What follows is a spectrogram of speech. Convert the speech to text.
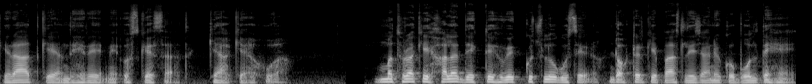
कि रात के अंधेरे में उसके साथ क्या क्या हुआ। मथुरा की हालत देखते हुए कुछ लोग उसे डॉक्टर के पास ले जाने को बोलते हैं।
